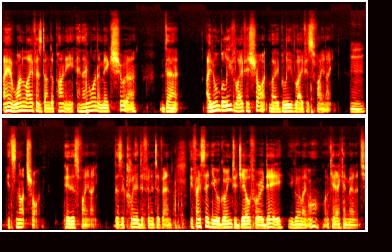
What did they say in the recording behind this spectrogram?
I have one life as Dandapani, and I want to make sure that I don't believe life is short, but I believe life is finite. Mm. It's not short, it is finite. There's a clear, definitive end. If I said you were going to jail for a day, you go like, oh, okay, I can manage.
